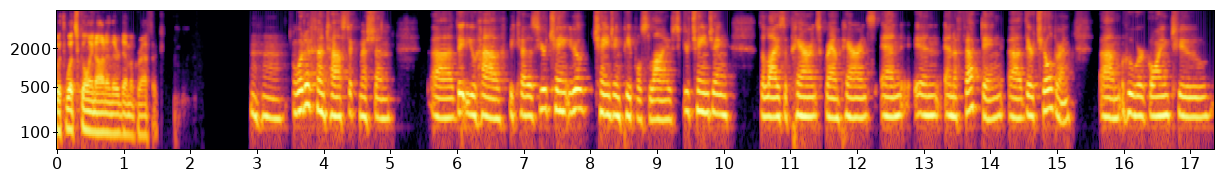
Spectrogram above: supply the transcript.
with what's going on in their demographic. Mm-hmm. what a fantastic mission uh, that you have because you're, cha- you're changing people's lives. You're changing the lives of parents grandparents and in and affecting uh, their children um, who are going to,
